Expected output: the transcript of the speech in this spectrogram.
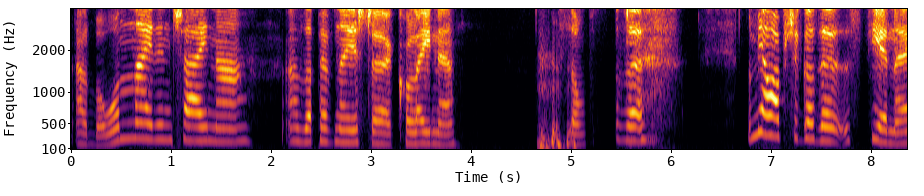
albo One Night in China, a zapewne jeszcze kolejne są w drodze. No, miała przygodę z TNA,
